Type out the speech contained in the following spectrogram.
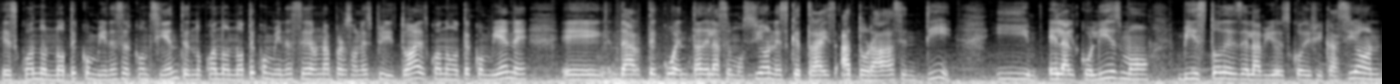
es cuando no te conviene ser consciente, no cuando no te conviene ser una persona espiritual, es cuando no te conviene eh, darte cuenta de las emociones que traes atoradas en ti. Y el alcoholismo, visto desde la biodescodificación,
